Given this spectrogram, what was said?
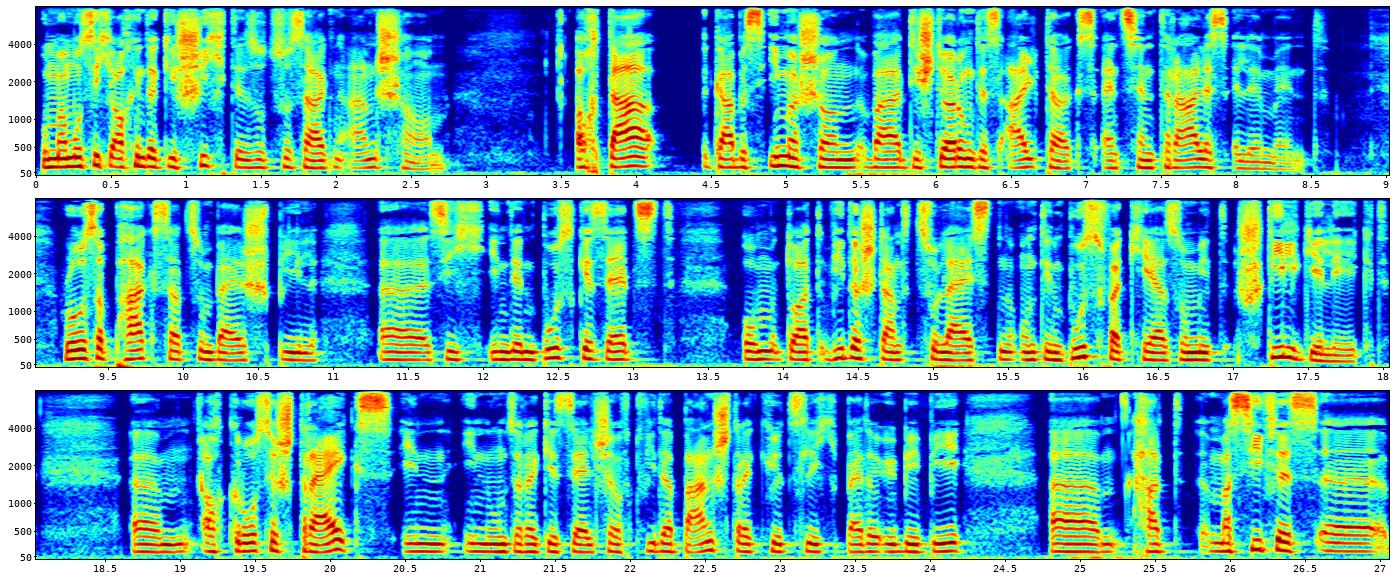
Und man muss sich auch in der Geschichte sozusagen anschauen. Auch da gab es immer schon, war die Störung des Alltags ein zentrales Element. Rosa Parks hat zum Beispiel äh, sich in den Bus gesetzt, um dort Widerstand zu leisten und den Busverkehr somit stillgelegt. Ähm, auch große Streiks in, in unserer Gesellschaft, wie der Bahnstreik kürzlich bei der ÖBB, äh, hat massives, äh,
